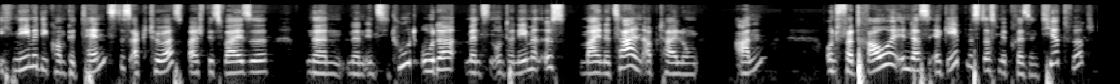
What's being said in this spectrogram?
ich nehme die Kompetenz des Akteurs, beispielsweise ein, ein Institut oder, wenn es ein Unternehmen ist, meine Zahlenabteilung an und vertraue in das Ergebnis, das mir präsentiert wird,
